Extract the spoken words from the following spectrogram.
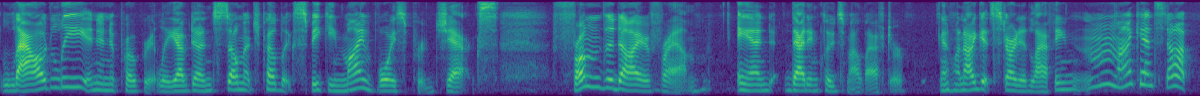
loudly and inappropriately. I've done so much public speaking, my voice projects from the diaphragm, and that includes my laughter. And when I get started laughing, mm, I can't stop.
